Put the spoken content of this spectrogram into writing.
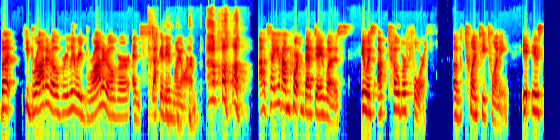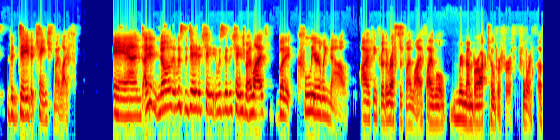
but he brought it over he literally brought it over and stuck it in my arm i'll tell you how important that day was it was october 4th of 2020 it is the day that changed my life and i didn't know it was the day that cha- it was going to change my life but it clearly now I think for the rest of my life, I will remember October 1st, 4th of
